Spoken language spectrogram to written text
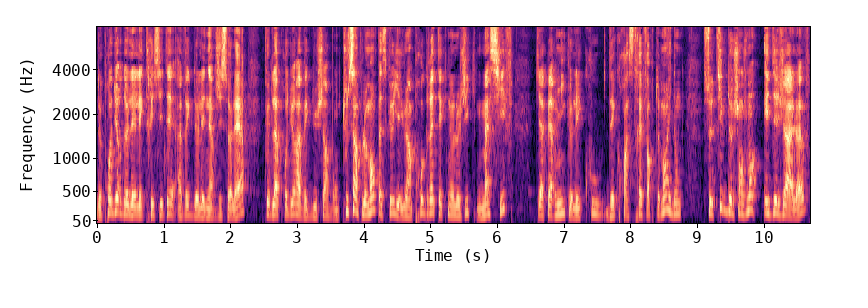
de produire de l'électricité avec de l'énergie solaire que de la produire avec du charbon. Tout simplement parce qu'il y a eu un progrès technologique massif qui a permis que les coûts décroissent très fortement. Et donc, ce type de changement est déjà à l'œuvre.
